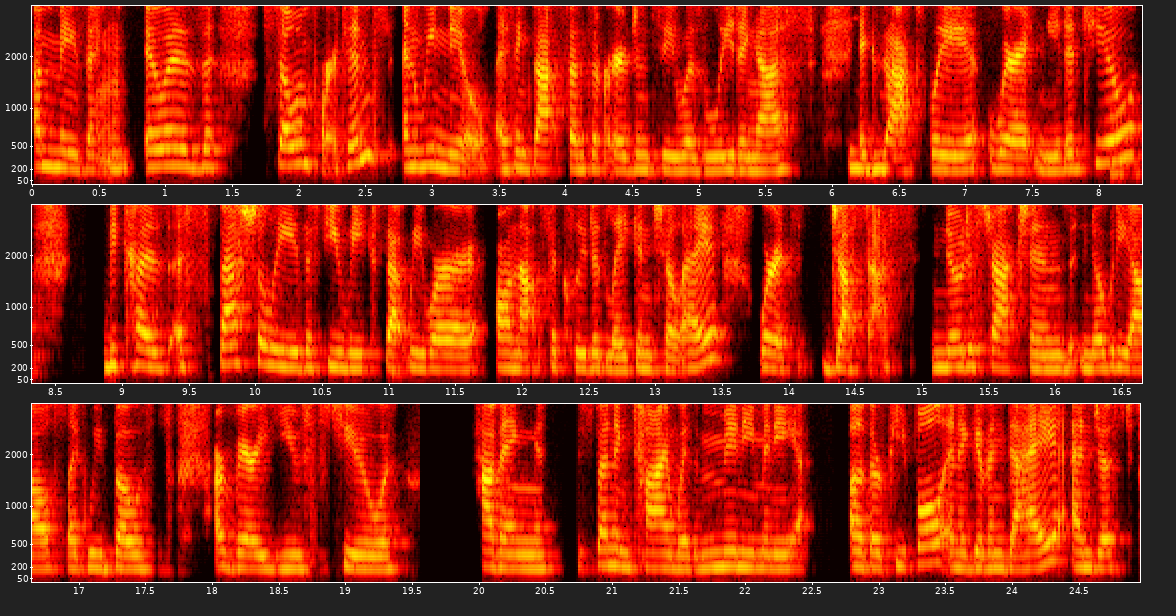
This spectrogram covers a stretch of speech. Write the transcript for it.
Amazing. It was so important. And we knew, I think that sense of urgency was leading us mm-hmm. exactly where it needed to because especially the few weeks that we were on that secluded lake in Chile where it's just us no distractions nobody else like we both are very used to having spending time with many, many other people in a given day and just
